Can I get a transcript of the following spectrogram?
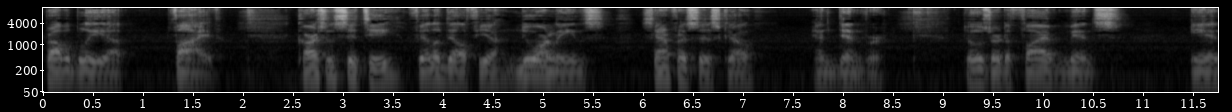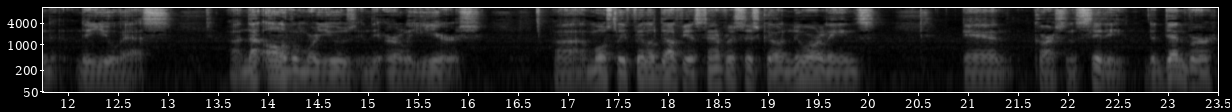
probably uh, five. Carson City, Philadelphia, New Orleans, San Francisco, and Denver. Those are the five mints in the U.S. Uh, not all of them were used in the early years. Uh, mostly Philadelphia, San Francisco, New Orleans, and Carson City. The Denver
